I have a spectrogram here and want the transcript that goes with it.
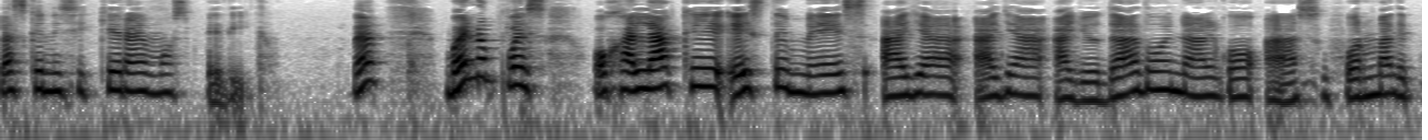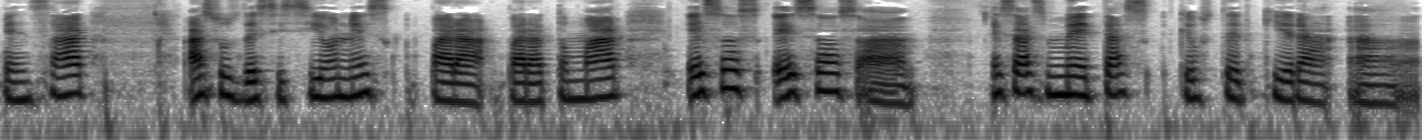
Las que ni siquiera hemos pedido. Bueno, pues ojalá que este mes haya, haya ayudado en algo a su forma de pensar, a sus decisiones para, para tomar esos, esos, uh, esas metas que usted quiera uh,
